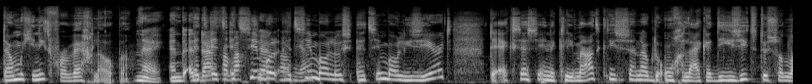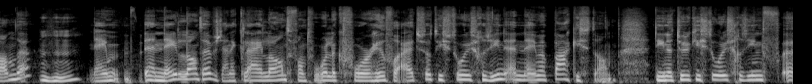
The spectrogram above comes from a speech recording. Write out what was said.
Daar moet je niet voor weglopen. Nee, en, en Het, daar het, van, het, ja? symbolis- het symboliseert de excessen in de klimaatcrisis en ook de ongelijkheid die je ziet tussen landen. Mhm. Neem en Nederland, hè, we zijn een klein land, verantwoordelijk voor heel veel uitstoot, historisch gezien. En neem Pakistan, die natuurlijk historisch gezien eh,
